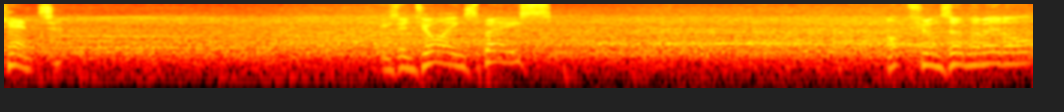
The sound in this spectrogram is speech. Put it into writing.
Kent. He's enjoying space. Options in the middle.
